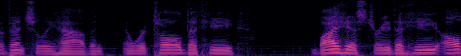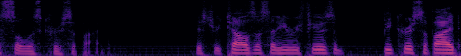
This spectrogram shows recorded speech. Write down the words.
eventually have. And, and we're told that he, by history, that he also was crucified. History tells us that he refused to be crucified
